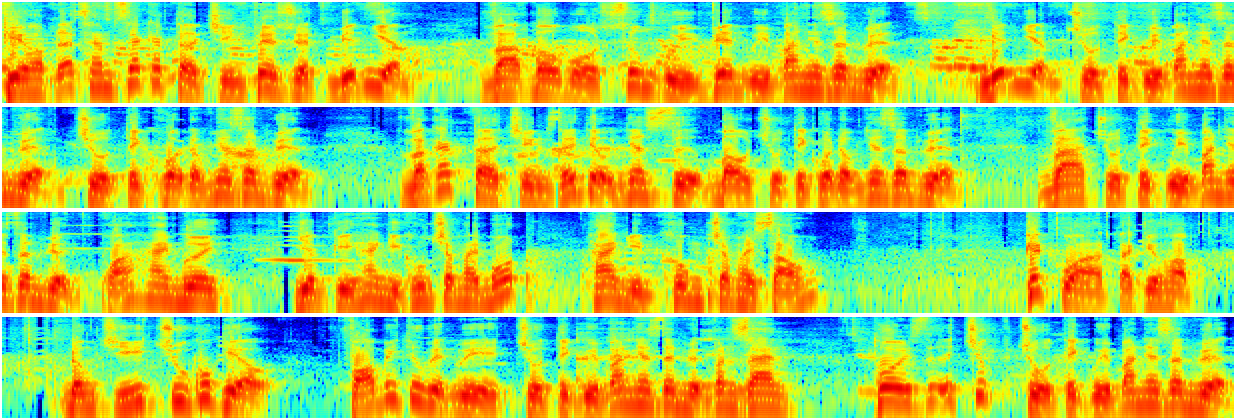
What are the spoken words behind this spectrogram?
Kỳ họp đã xem xét các tờ trình phê duyệt miễn nhiệm và bầu bổ sung ủy viên Ủy ban nhân dân huyện, miễn nhiệm Chủ tịch Ủy ban nhân dân huyện, Chủ tịch Hội đồng nhân dân huyện và các tờ trình giới thiệu nhân sự bầu Chủ tịch Hội đồng nhân dân huyện và Chủ tịch Ủy ban nhân dân huyện khóa 20, nhiệm kỳ 2021-2026. Kết quả tại kỳ họp, đồng chí Chu Quốc Hiệu, Phó Bí thư huyện ủy, Chủ tịch Ủy ban nhân dân huyện Văn Giang thôi giữ chức Chủ tịch Ủy ban nhân dân huyện,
